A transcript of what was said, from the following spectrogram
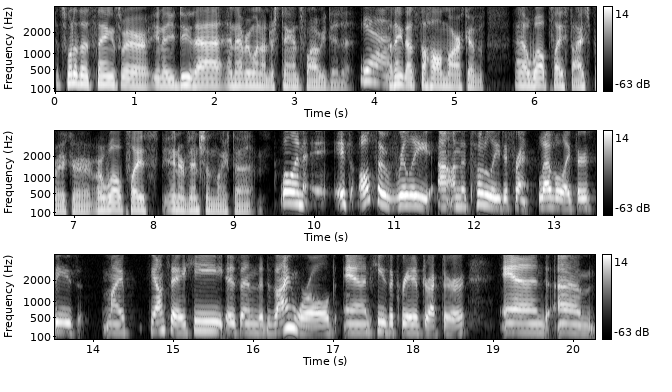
it's one of those things where, you know, you do that and everyone understands why we did it. Yeah. I think that's the hallmark of a well placed icebreaker or well placed intervention like that. Well, and it's also really uh, on a totally different level. Like there's these, my fiance, he is in the design world and he's a creative director. And um,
